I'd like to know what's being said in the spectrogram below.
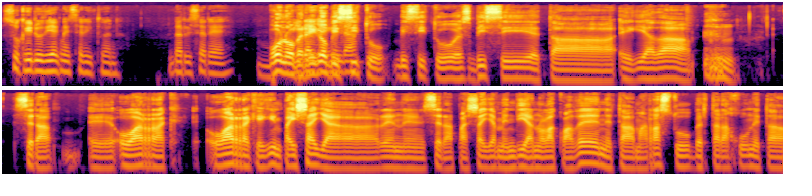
Zuk irudiak nahi zerituen. Berriz ere. Bueno, Bidaia berriro bizitu, bizitu, ez bizi, eta egia da, zera, e, oharrak, oharrak egin paisaiaren, e, zera, paisaia mendia nolakoa den, eta marraztu bertara jun, eta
